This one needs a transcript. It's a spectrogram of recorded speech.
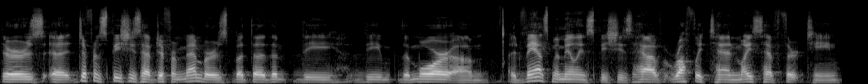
There's uh, different species have different members, but the, the, the, the, the more um, advanced mammalian species have roughly 10, mice have 13,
